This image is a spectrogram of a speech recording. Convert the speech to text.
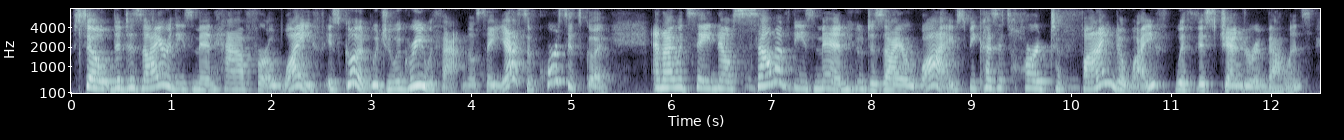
So the desire these men have for a wife is good. Would you agree with that? And they'll say, yes, of course it's good. And I would say now some of these men who desire wives, because it's hard to find a wife with this gender imbalance,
